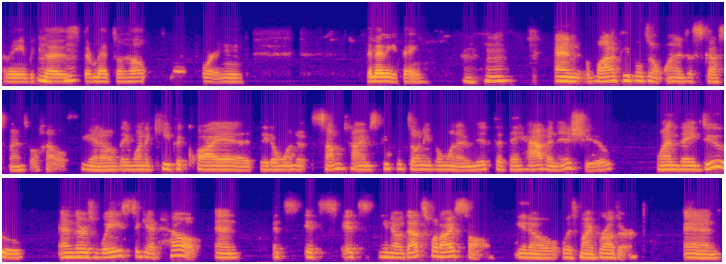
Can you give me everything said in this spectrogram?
I mean, because mm-hmm. their mental health is more important than anything. Mm-hmm. And a lot of people don't want to discuss mental health. You know, they want to keep it quiet. They don't want to, sometimes people don't even want to admit that they have an issue when they do. And there's ways to get help. And it's, it's, it's, you know, that's what I saw, you know, with my brother. And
